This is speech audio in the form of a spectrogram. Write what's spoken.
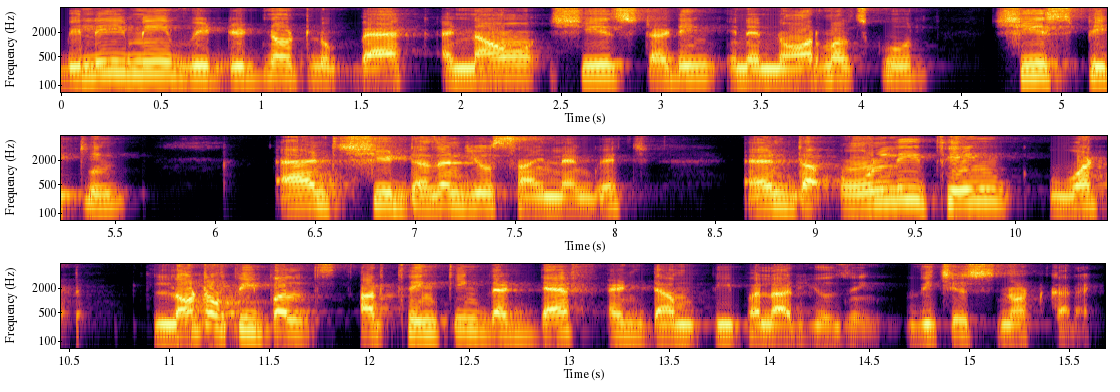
believe me we did not look back and now she is studying in a normal school. She is speaking and she doesn't use sign language. And the only thing what lot of people are thinking that deaf and dumb people are using which is not correct.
